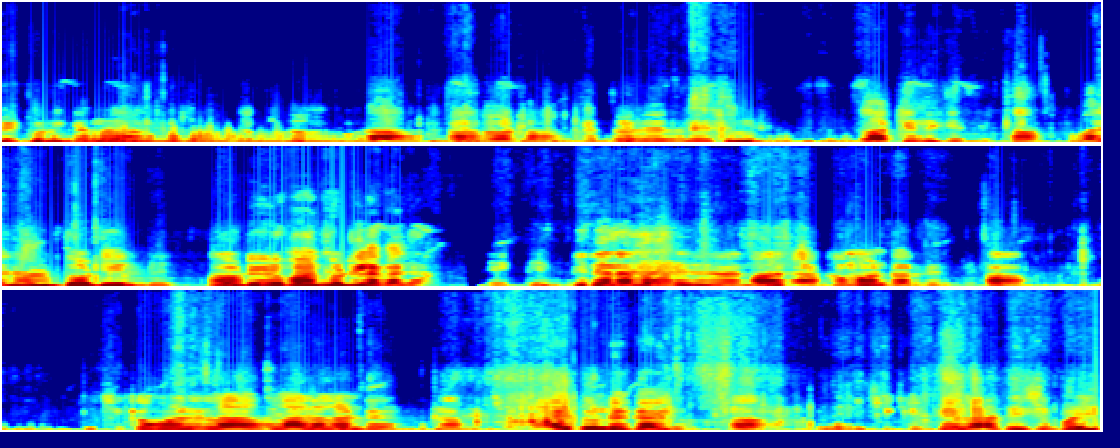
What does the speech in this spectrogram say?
పీక్కుని కింద అట్లా ఇలా కిందికి ఆ. పైన దోటి ఉంది. దోటి దోటి లెక్క ఇదేనా చిక్కము అంటారు దీన్ని. ఆ. ఈ చిక్కము అని లా లాగాలంటే. హైట్ ఉండే కాయలు చిక్కికి ఇలా తీసిపోయి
